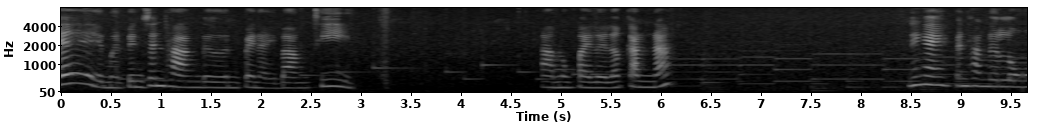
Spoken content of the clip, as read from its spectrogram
เอ๊เหมือนเป็นเส้นทางเดินไปไหนบางที่ ตามลงไปเลยแล้วกันนะ นี่ไงเป็นทางเดินลง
